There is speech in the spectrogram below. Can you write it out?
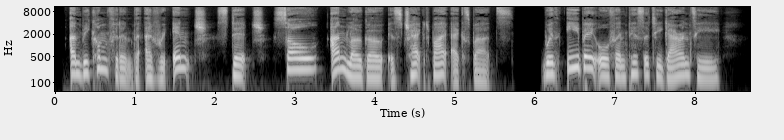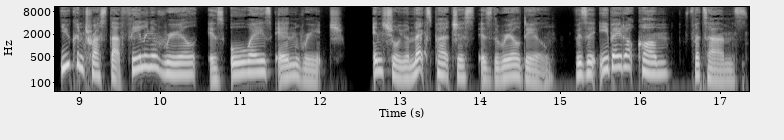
and be confident that every inch, stitch, sole, and logo is checked by experts. With eBay Authenticity Guarantee, you can trust that feeling of real is always in reach. Ensure your next purchase is the real deal. Visit eBay.com for terms.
